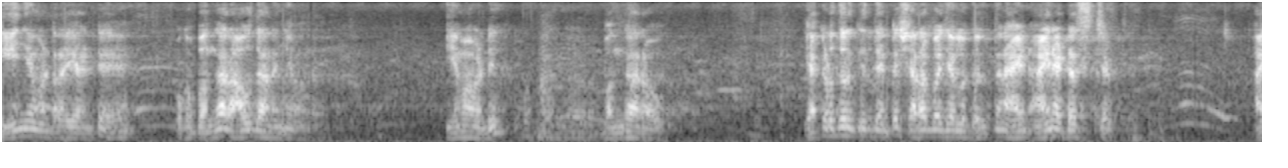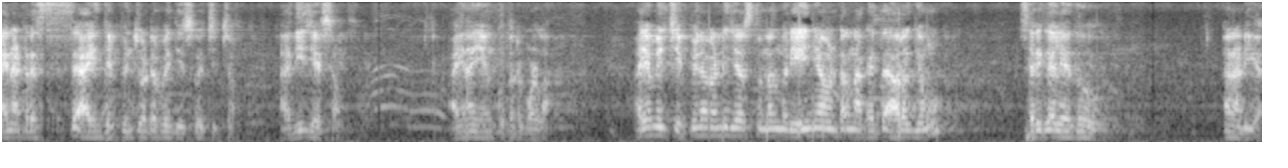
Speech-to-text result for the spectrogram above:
ఏం చేయమంటారు అయ్యా అంటే ఒక బంగారు ఆవు దానం చేయమన్నాడు. ఏమావండి? బంగారావు. ఎక్కడ దొరికిద్ది అంటే షరాబ్ బజార్లో దొరుకుతుంది ఆయన ఆయన అడ్రస్ ఇచ్చాడు. ఆయన డ్రెస్ ఆయన చెప్పిన చోట పోయి తీసుకొచ్చి ఇచ్చాం అది చేసాం అయినా ఏం కుదట పడలా అయ్యా మీరు చెప్పినవన్నీ చేస్తున్నారు మరి ఏం చేయమంటారు? నాకైతే ఆరోగ్యం సరిగా లేదు అని అడిగా.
